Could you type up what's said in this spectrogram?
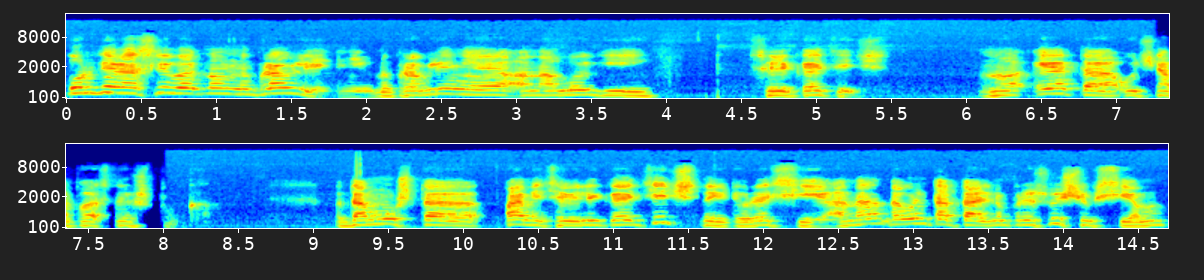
Корни росли в одном направлении, в направлении аналогии с Великой. Но это очень опасная штука. Потому что память о Великой Отечественной в России, она довольно тотально присуща всем.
